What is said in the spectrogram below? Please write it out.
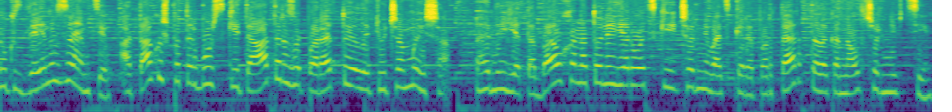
Люкс для іноземців, а також Петербурзький театр з опереттою Летюча миша. Генрієта Беух, Анатолій Яроцький, Чернівецький репортер, телеканал Чернівці.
